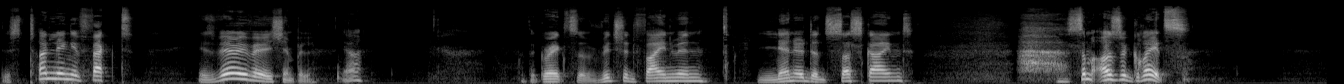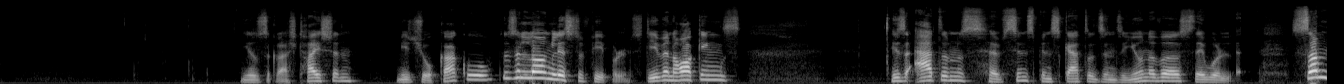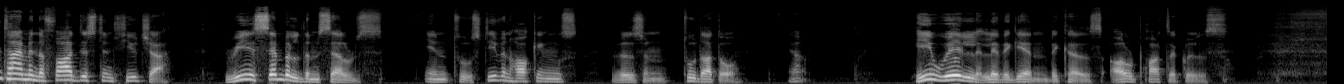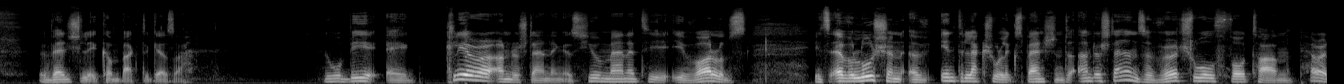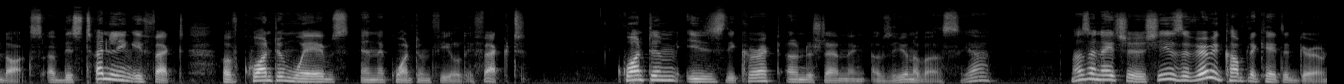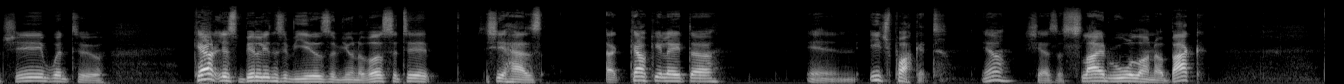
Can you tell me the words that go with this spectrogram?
This tunneling effect is very, very simple. Yeah? The greats of Richard Feynman, Leonard and Susskind, some other greats. Neil deGrasse Tyson, Michio Kaku. There's a long list of people. Stephen Hawking's. His atoms have since been scattered in the universe. They will, sometime in the far distant future, reassemble themselves into Stephen Hawking's version 2.0. Yeah. He will live again because all particles eventually come back together. There will be a clearer understanding as humanity evolves its evolution of intellectual expansion to understand the virtual photon paradox of this tunneling effect of quantum waves and the quantum field effect. Quantum is the correct understanding of the universe, yeah? Mother Nature, she is a very complicated girl. She went to countless billions of years of university. She has a calculator in each pocket. Yeah, she has a slide rule on her back,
